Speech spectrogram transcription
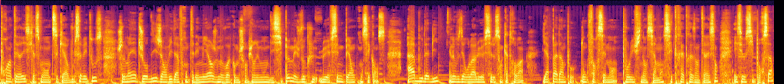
prend un tel risque à ce moment de cas Vous le savez tous, Sean a toujours dit, j'ai envie d'affronter les meilleurs, je me vois comme champion du monde d'ici peu, mais je veux que l'UFC me paie en conséquence. À Abu Dhabi, là où se déroulera l'UFC 280, il n'y a pas d'impôt. Donc forcément, pour lui financièrement, c'est très très intéressant. Et c'est aussi pour ça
